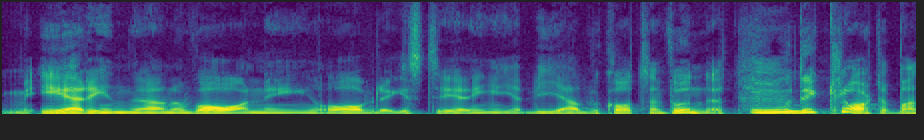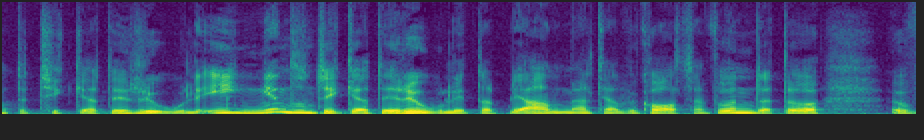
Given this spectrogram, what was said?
med erinran och varning och avregistrering via Advokatsamfundet. Mm. Och det är klart att man inte tycker att det är roligt. Ingen som tycker att det är roligt att bli anmäld till Advokatsamfundet och, och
